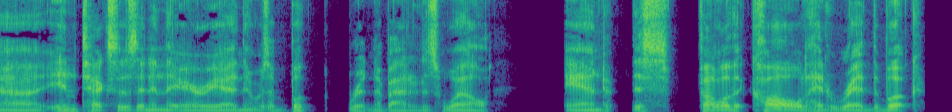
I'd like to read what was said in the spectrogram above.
uh, in Texas and in the area, and there was a book written about it as well. And this fellow that called had read the book,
